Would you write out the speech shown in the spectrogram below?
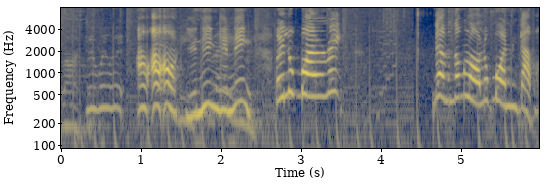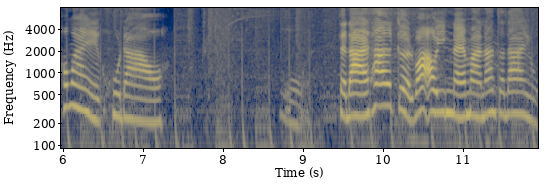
blood. วิววิววิวเอาเอาเอายืนนิ่งยืนนิ่ง เฮ้ยลูกบอลมันไม่เนี่ยมันต้องรอลูกบอลกลับเข้ามาอีกครูดาวโอ้ยแต่ได้ถ้าเกิดว่าเอาอิงไหนมาน่าจะได้อยู่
